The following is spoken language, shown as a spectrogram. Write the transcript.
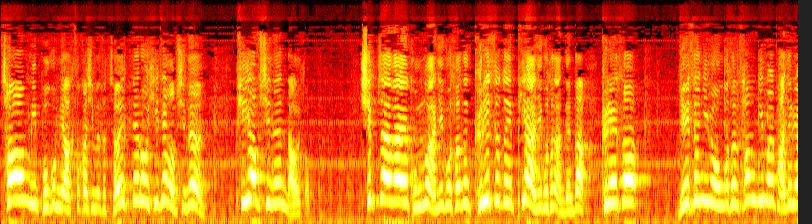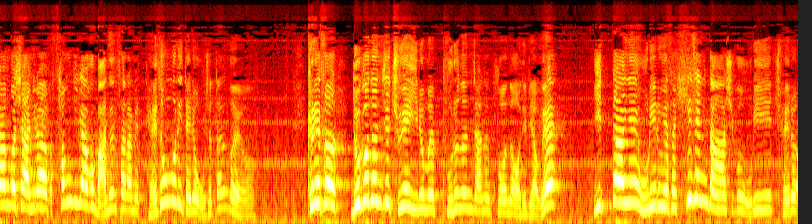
처음 이 복음 약속하시면서 절대로 희생 없이는 피 없이는 나올 수 없다. 십자가의 공로 아니고서는 그리스도의 피 아니고서는 안 된다. 그래서 예수님이 온 것은 성김을 받으려 한 것이 아니라 성기려고 많은 사람의 대성물이 되려 오셨다는 거예요. 그래서 누구든지 주의 이름을 부르는 자는 구원을 얻으리라. 왜? 이 땅에 우리를 위해서 희생당하시고 우리 죄를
